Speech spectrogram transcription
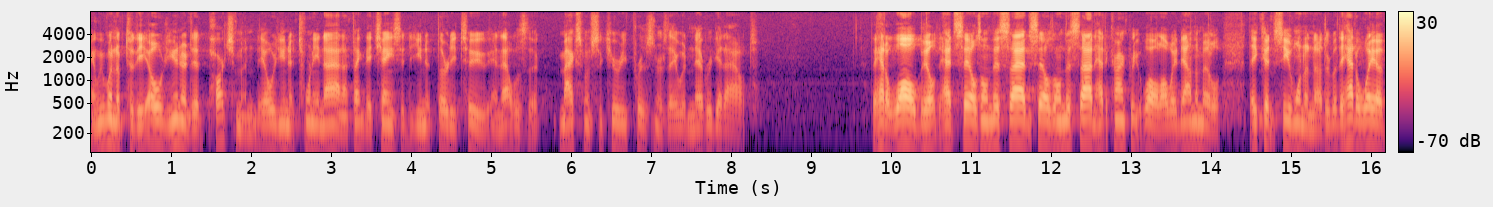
And we went up to the old unit at Parchman, the old unit 29. I think they changed it to unit 32, and that was the maximum security prisoners. They would never get out. They had a wall built, had cells on this side and cells on this side, and had a concrete wall all the way down the middle. They couldn't see one another, but they had a way of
